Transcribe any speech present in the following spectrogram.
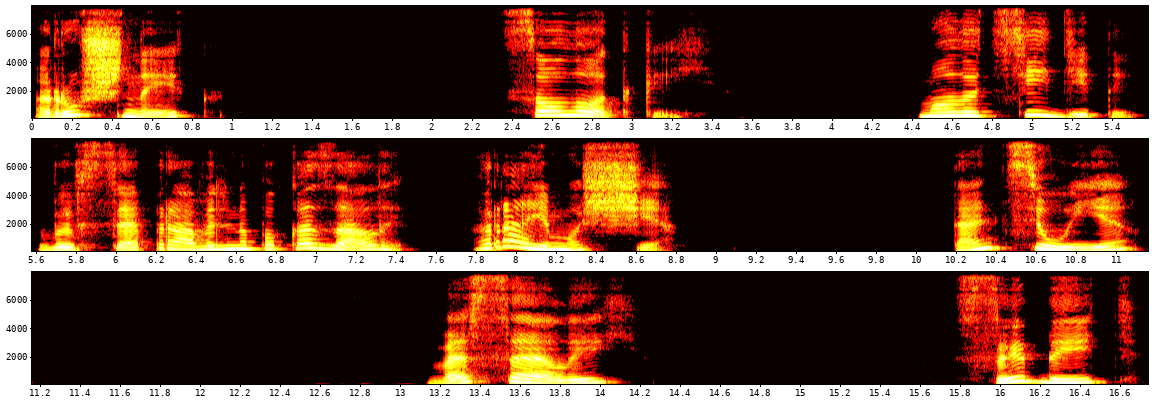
рушник, солодкий. Молодці діти, ви все правильно показали. Граємо ще. Танцює, веселий, сидить,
